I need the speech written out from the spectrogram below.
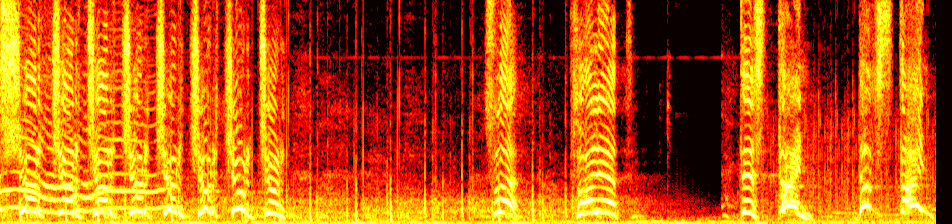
Черт, черт, черт, черт, черт, черт, черт, черт! Сюда! В туалет! Ты встань! Да встань!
